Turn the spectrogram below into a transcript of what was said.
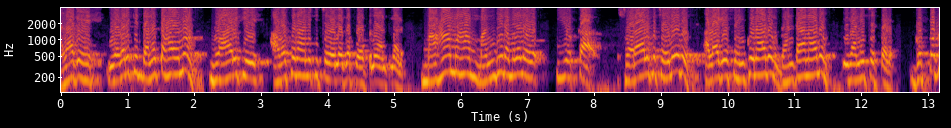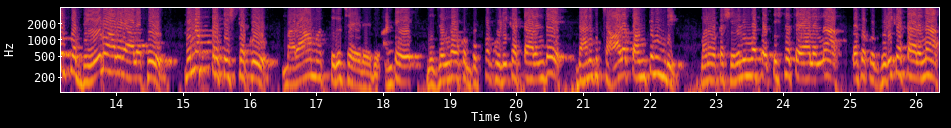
అలాగే ఎవరికి ధన సహాయమో వారికి అవసరానికి చేయలేకపోతున్నాయి అంటున్నాడు. మహామహా మందిరములలో ఈ యొక్క స్వరాలకు చేయలేదు. అలాగే శంకునాదం ఘంటానాదం ఇవన్నీ చెప్పాడు. గొప్ప గొప్ప దేవాలయాలకు పునఃప్రతిష్టకు మరామత్తులు చేయలేదు. అంటే నిజంగా ఒక గొప్ప గుడి కట్టాలంటే దానికి చాలా తంతు ఉంది మనం ఒక శివలింగ ప్రతిష్ట చేయాలన్నా లేక ఒక గుడి కట్టాలన్నా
